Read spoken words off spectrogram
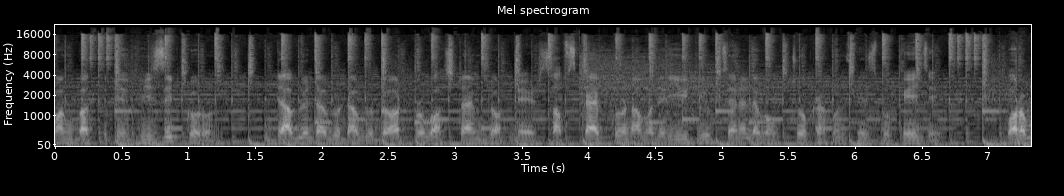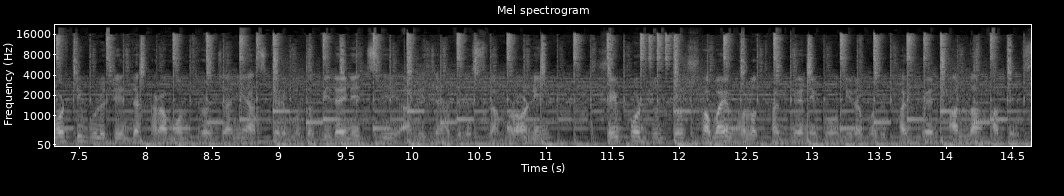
সংবাদ পেতে ভিজিট করুন W dot Probash time subscribe করুন আমাদের ইউটিউব চ্যানেল এবং চোখ রাখুন ফেসবুক পেজে। পরবর্তী বুলেটিন দেখার আমন্ত্রণ জানিয়ে আজকের মতো বিদায় নিচ্ছি। আমি জাহাদুল ইসলাম রনি। সেই পর্যন্ত সবাই ভালো থাকবেন এবং নিরাপদে থাকবেন। আল্লাহ হাফেজ।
